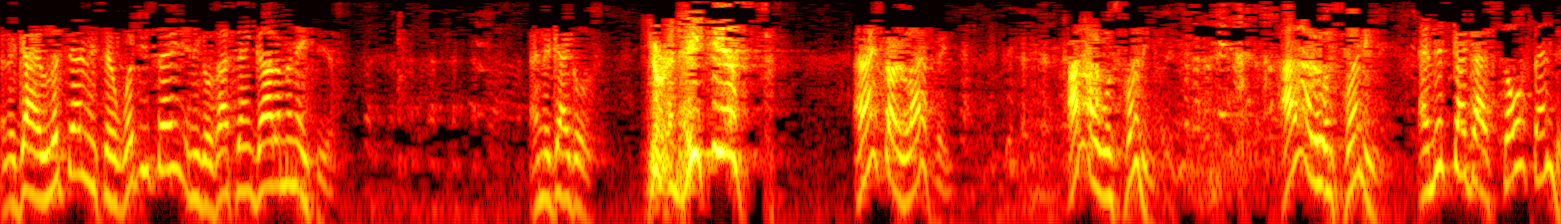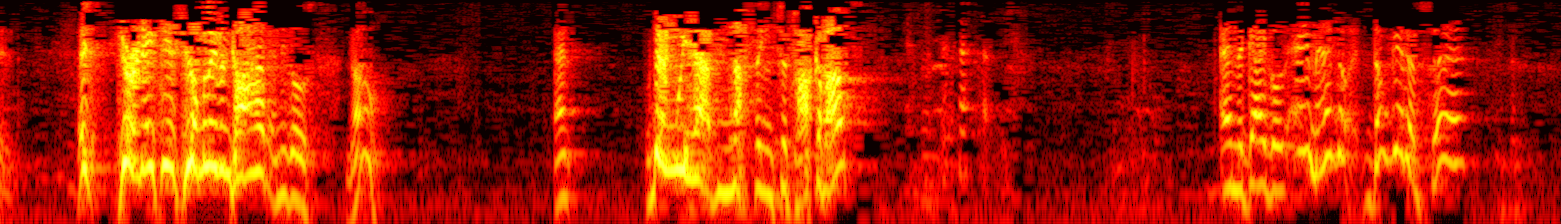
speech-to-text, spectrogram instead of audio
And the guy looked at him and said, what'd you say? And he goes, I thank God I'm an atheist. And the guy goes, you're an atheist? And I started laughing. I thought it was funny. I thought it was funny. And this guy got so offended. Said, You're an atheist, you don't believe in God? And he goes, No. And then we have nothing to talk about. And the guy goes, hey man, don't, don't get upset.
